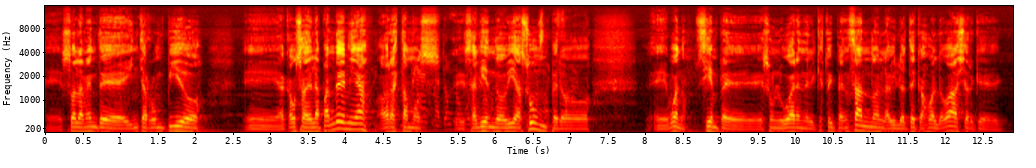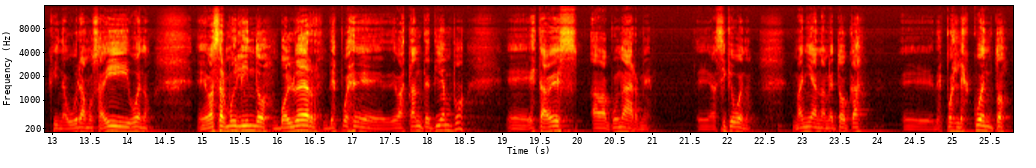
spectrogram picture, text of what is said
eh, solamente interrumpido eh, a causa de la pandemia. Ahora estamos eh, saliendo vía Zoom, pero bueno, siempre es un lugar en el que estoy pensando, en la biblioteca Osvaldo Bayer, que, inauguramos ahí. Bueno, va a ser muy lindo volver después de bastante tiempo. Eh, esta vez a vacunarme. Eh, así que bueno, mañana me toca, eh, después les cuento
